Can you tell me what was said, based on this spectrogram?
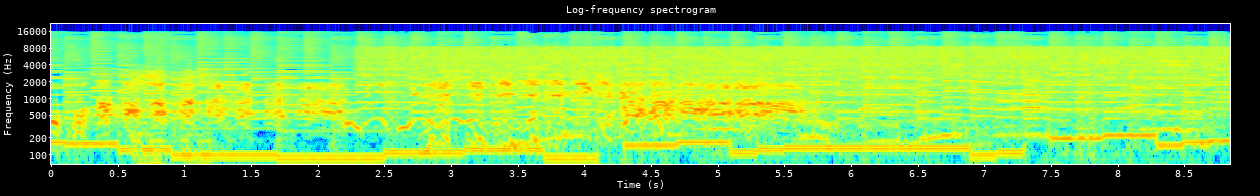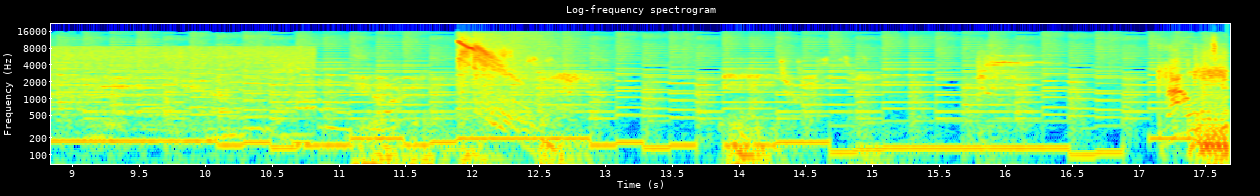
Round two.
